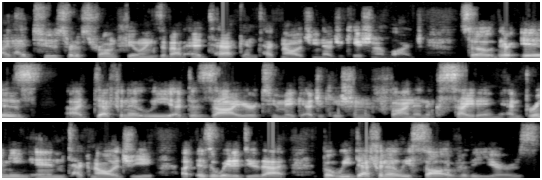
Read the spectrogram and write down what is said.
I've had two sort of strong feelings about ed tech and technology and education at large. So there is uh, definitely a desire to make education fun and exciting, and bringing in technology uh, is a way to do that. But we definitely saw over the years,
